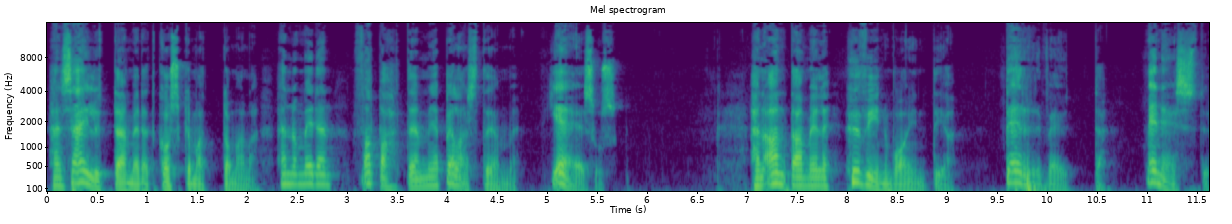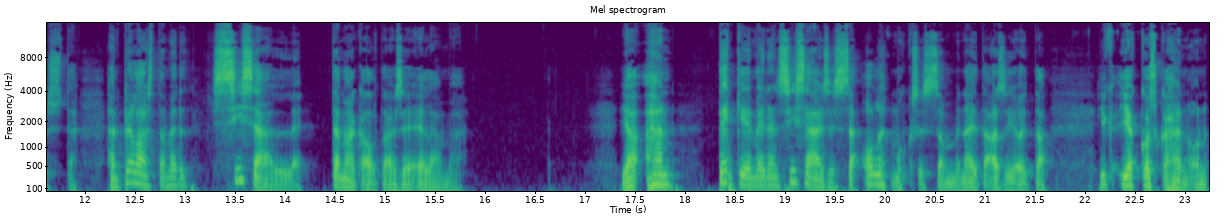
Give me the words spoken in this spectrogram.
Hän säilyttää meidät koskemattomana. Hän on meidän vapahtajamme ja pelastajamme, Jeesus. Hän antaa meille hyvinvointia, terveyttä, menestystä. Hän pelastaa meidät sisälle tämän kaltaiseen elämään. Ja hän tekee meidän sisäisessä olemuksessamme näitä asioita. Ja koska hän on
